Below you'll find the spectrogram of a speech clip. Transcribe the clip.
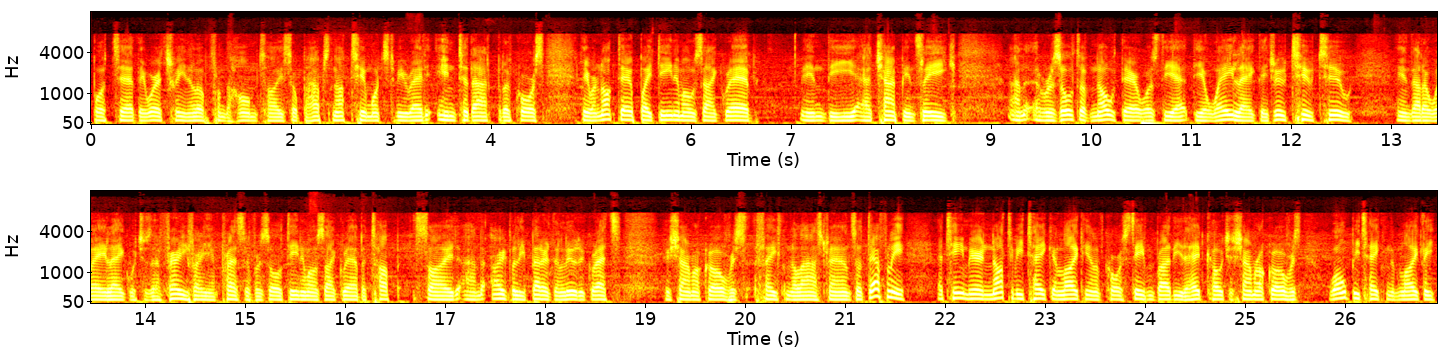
but uh, they were 3 0 up from the home tie, so perhaps not too much to be read into that. But of course, they were knocked out by Dinamo Zagreb in the uh, Champions League. And a result of note there was the uh, the away leg. They drew 2 2 in that away leg, which was a very, very impressive result. Dinamo Zagreb, a top side, and arguably better than Ludogorets, who Shamrock Rovers faced in the last round. So definitely a team here not to be taken lightly. And of course, Stephen Bradley, the head coach of Shamrock Rovers, won't be taking them lightly.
